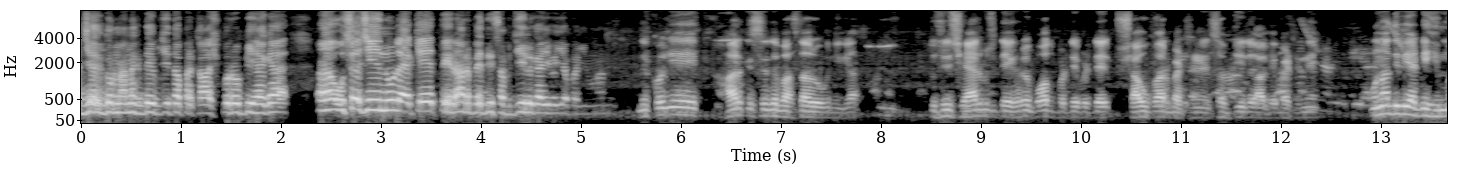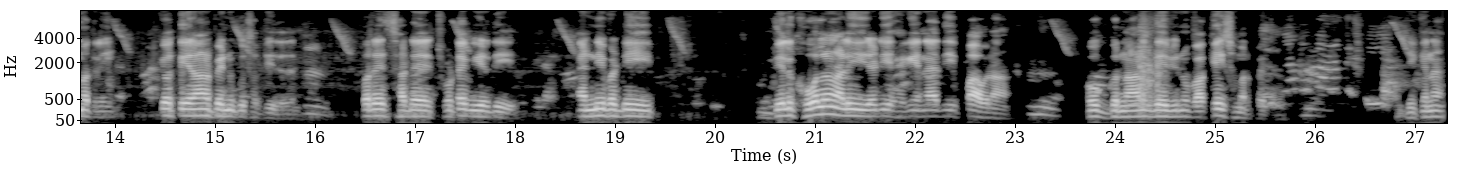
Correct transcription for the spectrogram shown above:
ਅੱਜ ਗੁਰੂ ਨਾਨਕ ਦੇਵ ਜੀ ਦਾ ਪ੍ਰਕਾਸ਼ ਪੁਰਬ ਵੀ ਹੈਗਾ। ਅ, ਉਸੇ ਚੀਜ਼ ਨੂੰ ਲੈ ਕੇ 13 ਰੁਪਏ ਦੀ ਸਬਜ਼ੀ ਲਗਾਈ ਹੋਈ ਹੈ ਭਾਈ ਉਹਨਾਂ ਨੇ। ਦੇਖੋ ਜੀ ਇਹ ਹਰ ਕਿਸੇ ਦੇ ਵੱਸ ਦਾ ਰੋਗ ਨਹੀਂਗਾ ਤੁਸੀਂ ਸ਼ਹਿਰ ਵਿੱਚ ਦੇਖ ਰਹੇ ਹੋ ਬਹੁਤ ਵੱਡੇ ਵੱਡੇ ਸ਼ਾਹੂਕਾਰ ਬੈਠੇ ਨੇ ਸਬਜ਼ੀ ਲਗਾ ਕੇ ਬੈਠੇ ਨੇ। ਉਹਨਾਂ ਦੀ ਵੀ ਐਡੀ ਹਿੰਮਤ ਨਹੀਂ ਕਿ ਉਹ 13 ਰੁਪਏ ਨੂੰ ਕੋਈ ਸਬਜ਼ੀ ਦੇ ਦੇਣ। ਪਰ ਇਹ ਸਾਡੇ ਛੋਟੇ ਵੀਰ ਦੀ ਇੰਨੀ ਵੱਡੀ ਦਿਲ ਖੋਲਣ ਵਾਲੀ ਜਿਹੜੀ ਹੈਗੀ ਨਾ ਇਹਦੀ ਭਾਵਨਾ ਉਹ ਗੁਰੂ ਨਾਨਕ ਦੇਵ ਜੀ ਨੂੰ ਵਾਕਈ ਸਮਰਪਿਤ ਹੈ ਠੀਕ ਹੈ ਨਾ?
